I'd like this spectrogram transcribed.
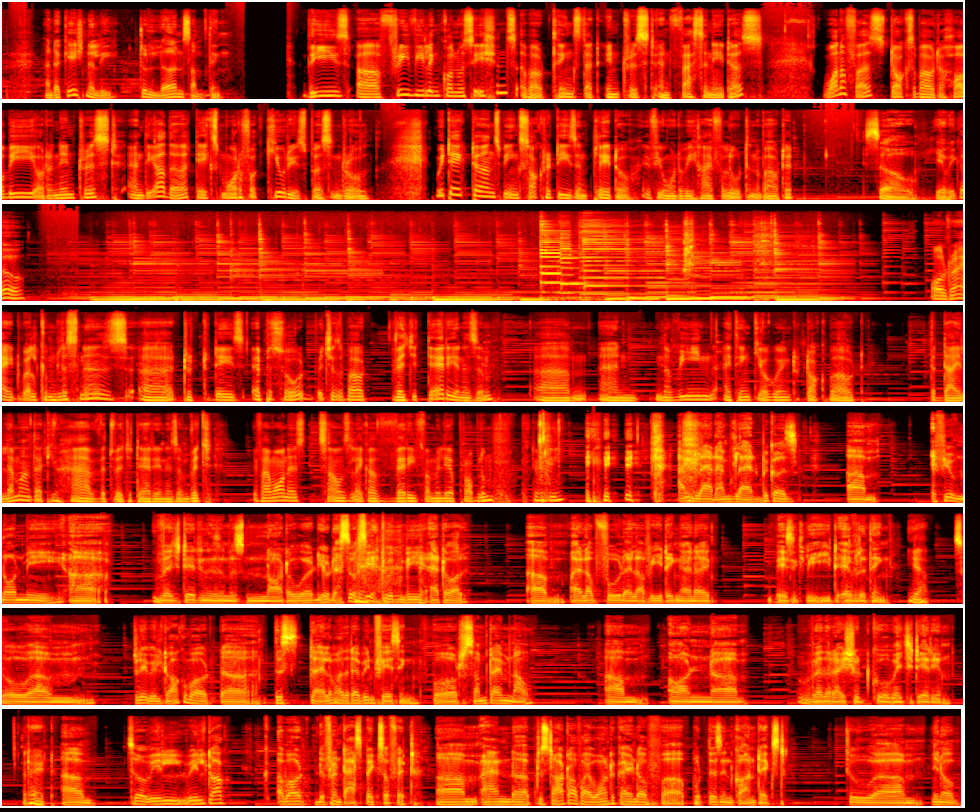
and occasionally to learn something. These are freewheeling conversations about things that interest and fascinate us. One of us talks about a hobby or an interest, and the other takes more of a curious person role. We take turns being Socrates and Plato, if you want to be highfalutin about it. So, here we go. All right, welcome listeners uh, to today's episode, which is about vegetarianism. Um, and Navin, I think you're going to talk about the dilemma that you have with vegetarianism, which, if I'm honest, sounds like a very familiar problem to me. I'm glad, I'm glad because um, if you've known me, uh, vegetarianism is not a word you'd associate with me at all. Um, I love food, I love eating, and I basically eat everything. Yeah. So, um, today we'll talk about uh, this dilemma that I've been facing for some time now um, on uh, whether I should go vegetarian. Right. Um, so we'll we'll talk about different aspects of it. Um, and uh, to start off, I want to kind of uh, put this in context to um, you know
